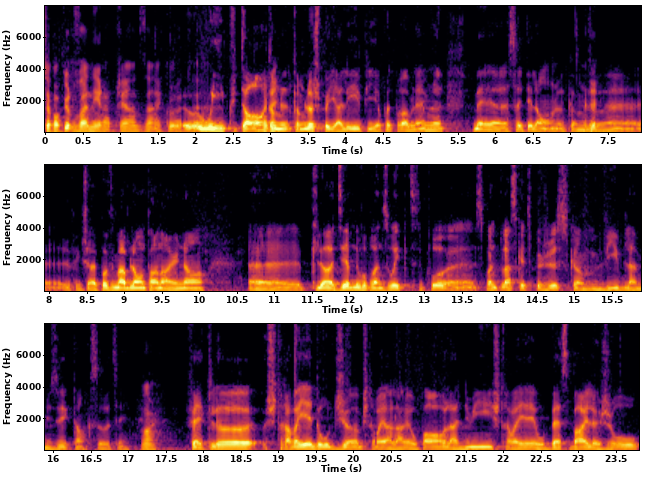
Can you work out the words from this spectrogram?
T'as pas pu revenir après en disant, écoute. euh, oui, plus tard. Comme, comme là, je peux y aller, puis il n'y a pas de problème. là. Mais euh, ça a été long. Là, comme là, euh, fait que j'avais pas vu ma blonde pendant un an. Euh, puis là, à Dieppe, Nouveau-Brunswick, c'est pas, c'est pas une place que tu peux juste comme vivre de la musique tant que ça, tu sais. Ouais. Fait que là, je travaillais d'autres jobs. Je travaillais à l'aéroport la nuit, je travaillais au Best Buy le jour.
